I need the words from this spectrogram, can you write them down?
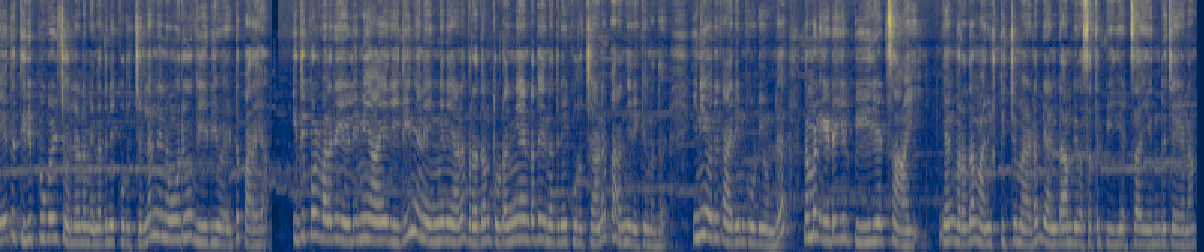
ഏത് തിരുപ്പുകൾ ചൊല്ലണം എന്നതിനെക്കുറിച്ചെല്ലാം ഞാൻ ഓരോ വീഡിയോ ആയിട്ട് പറയാം. ഇതിപ്പോൾ വളരെ എളിമയായ രീതിയിൽ ഞാൻ എങ്ങനെയാണ് വ്രതം തുടങ്ങേണ്ടത് എന്നതിനെക്കുറിച്ചാണ് പറഞ്ഞിരിക്കുന്നത്. ഇനി ഒരു കാര്യം കൂടിയുണ്ട്. നമ്മൾ ഇടയിൽ പീരിയഡ്സ് ആയി. ഞാൻ വ്രതം അനുഷ്ഠിച്ചു മാഡം. രണ്ടാം ദിവസത്തിൽ പീരിയഡ്സ് ആയി. എന്തു ചെയ്യണം?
